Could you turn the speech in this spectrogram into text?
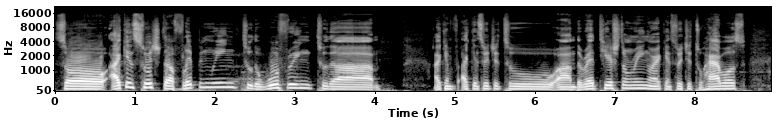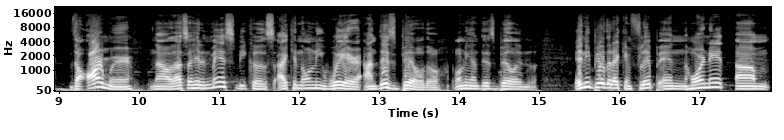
so I can switch the flipping ring to the wolf ring to the. I can I can switch it to um, the red tearstone ring or I can switch it to Havel's. The armor now that's a hit and miss because I can only wear on this build though only on this build and any build that I can flip in Hornet, um,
